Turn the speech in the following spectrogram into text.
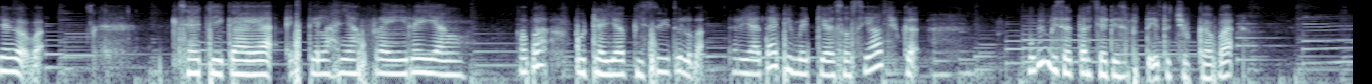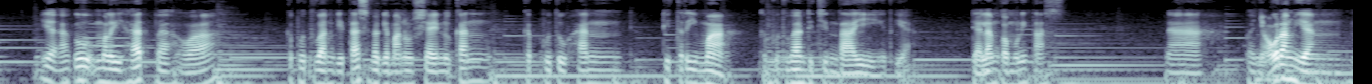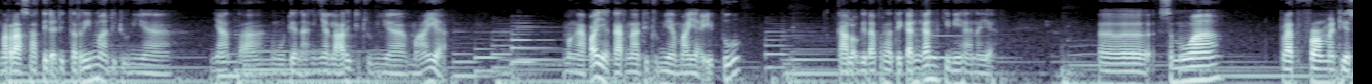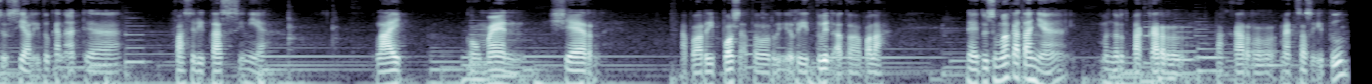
Ya nggak pak? Jadi kayak istilahnya Freire yang apa budaya bisu itu loh pak ternyata di media sosial juga mungkin bisa terjadi seperti itu juga pak. Ya aku melihat bahwa kebutuhan kita sebagai manusia itu kan kebutuhan diterima kebutuhan dicintai gitu ya dalam komunitas. Nah banyak orang yang merasa tidak diterima di dunia nyata kemudian akhirnya lari di dunia maya. Mengapa ya? Karena di dunia maya itu kalau kita perhatikan kan gini Hana ya e, semua platform media sosial itu kan ada fasilitas ini ya. Like comment share apa repost atau retweet atau apalah. Nah itu semua katanya menurut pakar pakar medsos itu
